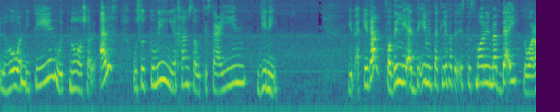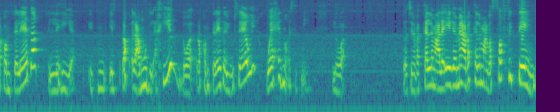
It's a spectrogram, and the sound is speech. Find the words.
اللي هو 212695 جنيه يبقى كده فاضل لي قد إيه من تكلفة الاستثمار المبدئي اللي هو رقم 3 اللي هي العمود الأخير اللي هو رقم 3 يساوي 1 ناقص 2 اللي هو دلوقتي أنا بتكلم على إيه يا جماعة؟ بتكلم على الصف الثاني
